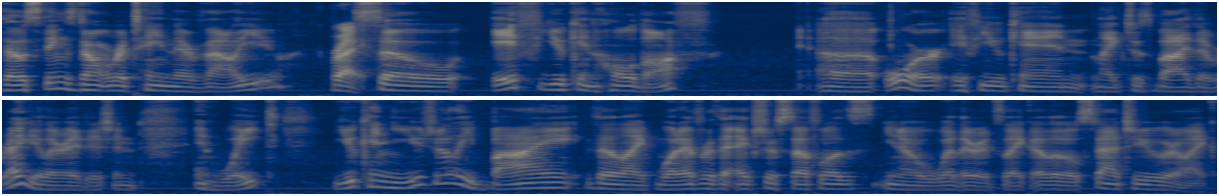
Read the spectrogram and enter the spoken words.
those things don't retain their value right, so if you can hold off uh, or if you can like just buy the regular edition and wait you can usually buy the like whatever the extra stuff was you know whether it's like a little statue or like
